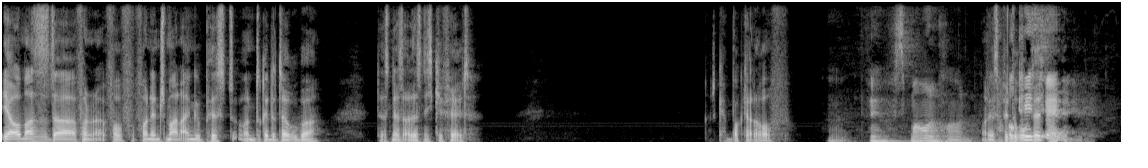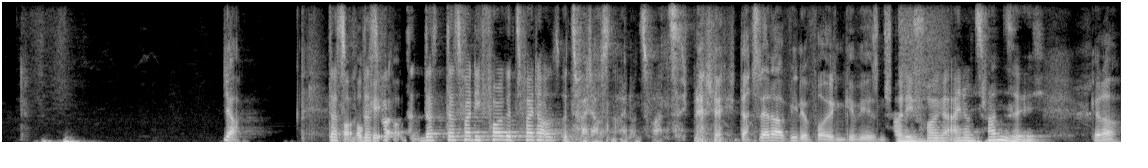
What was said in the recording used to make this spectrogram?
Ja, Omas ist da von, von, von den Schmarrn angepisst und redet darüber, dass ihm das alles nicht gefällt. Hat keinen Bock darauf. Das Maulhorn. Und jetzt bedroht okay, Ja, das, okay. das, war, das, das war die Folge 2000, 2021. das wären aber viele Folgen gewesen. Das war die Folge 21. Genau.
